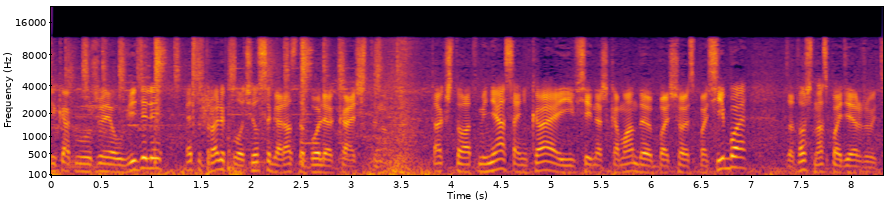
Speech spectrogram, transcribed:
И как вы уже увидели, этот ролик получился гораздо более качественным. Так что от меня, Санька и всей нашей команды большое спасибо за то, что нас поддерживаете.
